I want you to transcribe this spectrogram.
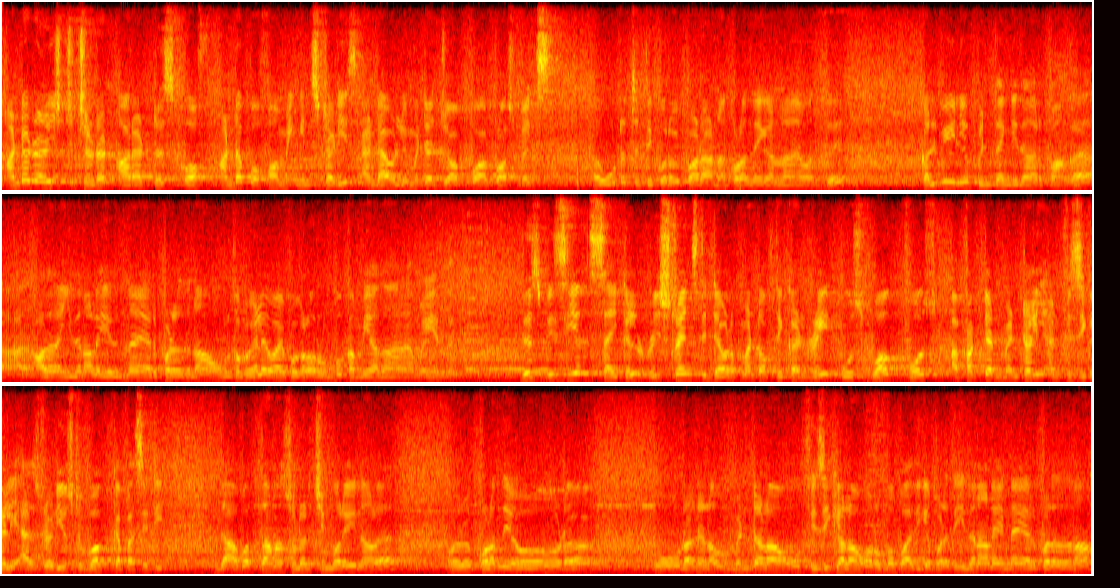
Undernourished children are at risk of underperforming in studies and have limited job pro- prospects. அஹ் ஊட்டச்சத்து குறைபாடான குழந்தைகள் வந்து கல்வியிலையும் பின்தங்கி தான் இருப்பாங்க அதான் இதனால் என்ன ஏற்படுதுன்னா அவங்களுக்கு வேலை வாய்ப்புகளும் ரொம்ப கம்மியாக தான் அமையுது This vicious cycle restrains the development of the country whose workforce affected mentally and physically has reduced work capacity. இந்த ஆபத்தான சுழற்சி முறையினால் ஒரு குழந்தையோட உடல்நலம் மென்டலாகவும் ஃபிசிக்கலாகவும் ரொம்ப பாதிக்கப்படுது இதனால் என்ன ஏற்படுதுன்னா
